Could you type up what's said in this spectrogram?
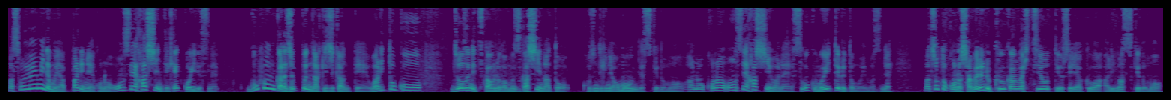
まあ、そういう意味でもやっぱりね、この音声発信って結構いいですね。5分から10分の空き時間って割とこう、上手に使うのが難しいなと、個人的には思うんですけども、あの、この音声発信はね、すごく向いてると思いますね。まあ、ちょっとこの喋れる空間が必要っていう制約はありますけども、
